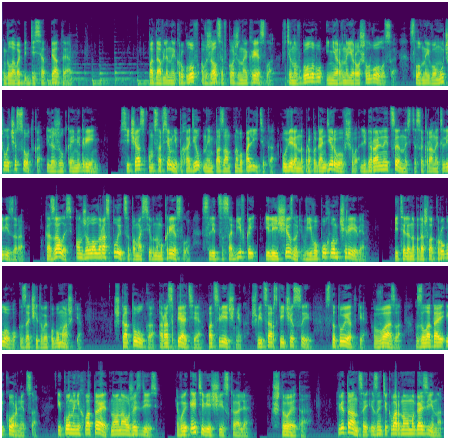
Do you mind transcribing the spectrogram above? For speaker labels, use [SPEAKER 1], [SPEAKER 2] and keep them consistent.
[SPEAKER 1] Глава 55. Подавленный Круглов вжался в кожаное кресло, втянув голову и нервно ерошил волосы, словно его мучила чесотка или жуткая мигрень. Сейчас он совсем не походил на импозантного политика, уверенно пропагандировавшего либеральные ценности с экрана телевизора. Казалось, он желал расплыться по массивному креслу, слиться с обивкой или исчезнуть в его пухлом чреве. Петелина подошла к Круглову, зачитывая по бумажке. Шкатулка, распятие, подсвечник, швейцарские часы, статуэтки, ваза, золотая икорница. Иконы не хватает, но она уже здесь. Вы эти вещи искали? Что это? Квитанция из антикварного магазина.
